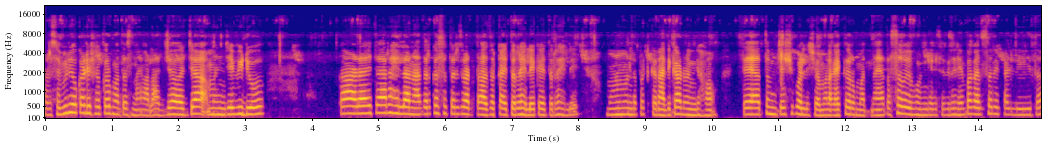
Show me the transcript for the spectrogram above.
थोडंसं व्हिडिओ काढल्याशिवाय करमतच नाही मला. ज्या ज्या म्हणजे व्हिडिओ काढायचा राहिला ना तर कसं तरीच वाटतं आज काय तर राहिले काय तर राहिले. म्हणून म्हणलं पटकन आधी काढून घ्यावं. त्या तुमच्या शिकवल्याशिवाय मला काय करमत नाही. आता सवय होऊन गेली सगळी बघा सरी काढली इथं.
